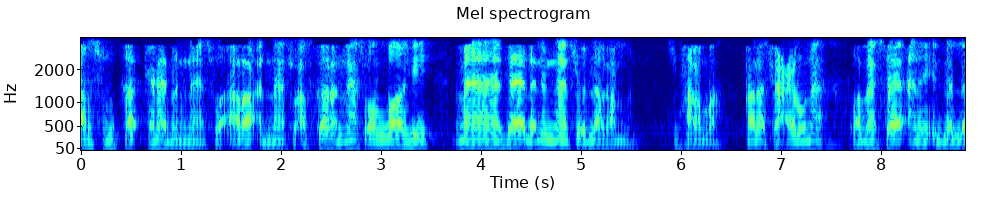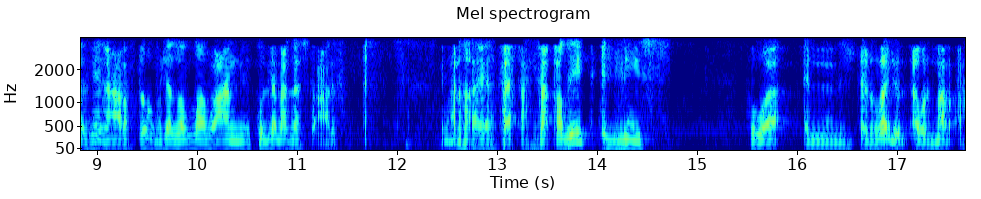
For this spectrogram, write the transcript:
ارصد ك- كلام الناس واراء الناس وافكار الناس والله ما زادني الناس الا غما سبحان الله قال شاعرنا وما ساءني إلا الذين عرفتهم جزى الله عني كل من لست أعرفه يعني فقضية إبليس هو الرجل أو المرأة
